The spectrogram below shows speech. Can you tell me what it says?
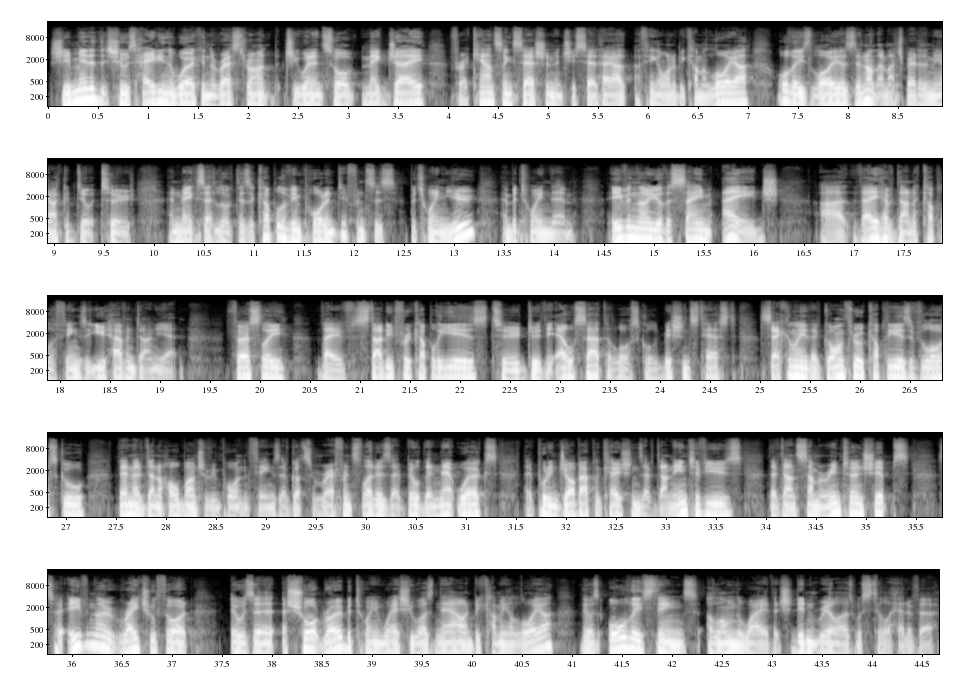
She admitted that she was hating the work in the restaurant, but she went and saw Meg Jay for a counseling session and she said, Hey, I, think I want to become a lawyer. All these lawyers, they're not that much better than me. I could do it too. And Meg said, Look, there's a couple of important differences between you and between them. Even though you're the same age, uh, they have done a couple of things that you haven't done yet. Firstly, they've studied for a couple of years to do the LSAT, the law school admissions test. Secondly, they've gone through a couple of years of law school. Then they've done a whole bunch of important things. They've got some reference letters, they've built their networks, they've put in job applications, they've done interviews, they've done summer internships. So even though Rachel thought it was a, a short road between where she was now and becoming a lawyer, there was all these things along the way that she didn't realize was still ahead of her.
